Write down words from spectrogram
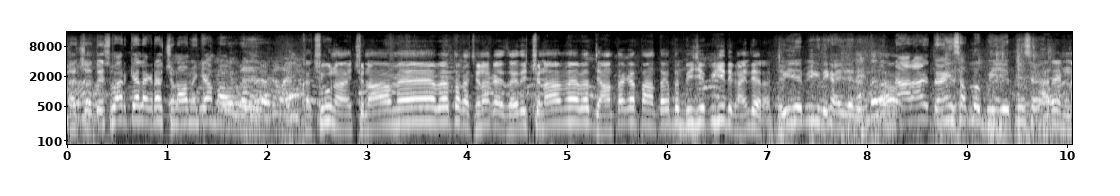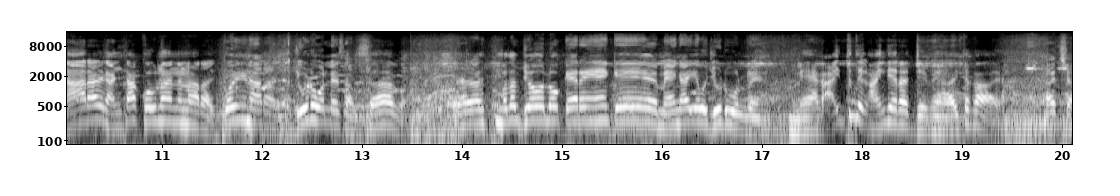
अच्छा तो इस बार क्या लग रहा है चुनाव में क्या माहौल रहेगा? कछु ना चुनाव में अब तो कछु ना कह सकते। चुनाव में अब जहाँ तक है तहाँ तक तो बीजेपी ही दिखाई दे रहा है। बीजेपी की दिखाई दे रही है। नाराज़ तो हैं सब लोग बीजेपी से। अरे नाराज़ घंटा कोई ना नाराज़? कोई नहीं नाराज़। झूठ बोल रहे सब। सब। मतलब जो लोग कह रहे हैं कि महँगाई है वो झूठ बोल रहे हैं। महँगाई तो दिखाई दे रहा है महँगाई तो कहा है। अच्छा।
